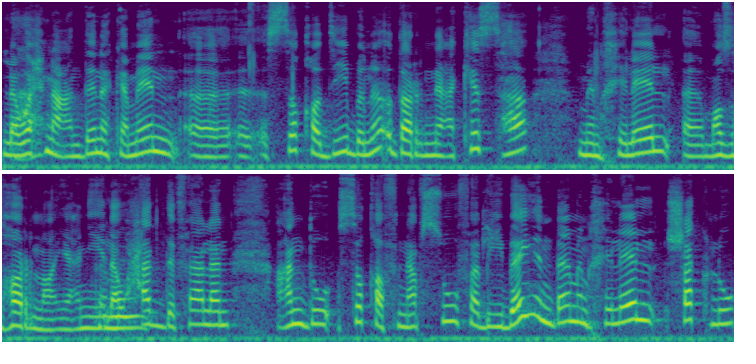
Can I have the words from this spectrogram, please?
لو إحنا عندنا كمان آه، الثقة دي بنقدر نعكسها من خلال آه، مظهرنا يعني لو. حد فعلا عنده ثقة في نفسه فبيبين ده من خلال شكله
